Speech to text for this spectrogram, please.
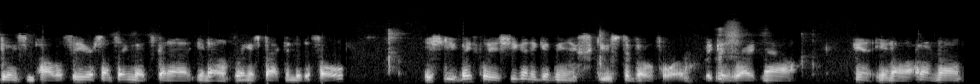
doing some policy or something that's going to, you know, bring us back into the fold?" Is she basically is she going to give me an excuse to vote for her? Because right now, you know, I don't know.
